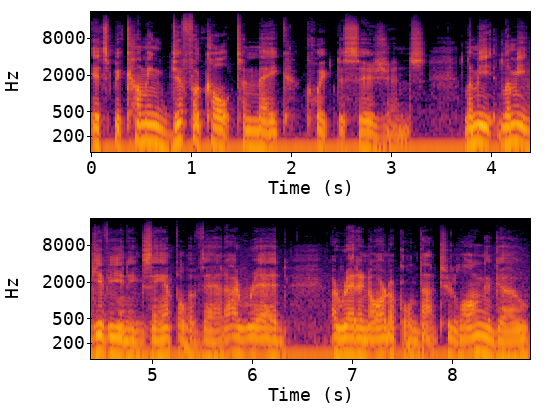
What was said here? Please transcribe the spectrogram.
it's becoming difficult to make quick decisions. Let me let me give you an example of that. I read I read an article not too long ago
